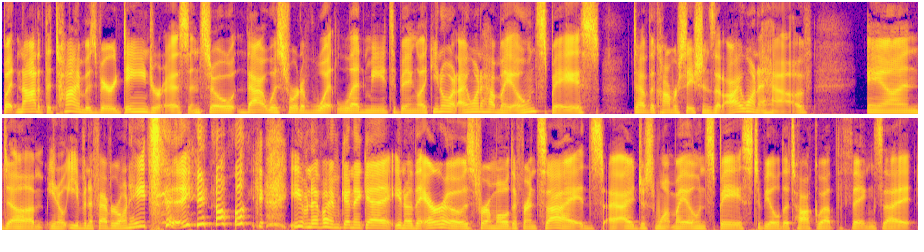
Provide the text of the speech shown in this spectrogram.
but not at the time it was very dangerous. And so that was sort of what led me to being like you know what? I want to have my own space to have the conversations that i want to have and um, you know even if everyone hates it you know like, even if i'm going to get you know the arrows from all different sides I, I just want my own space to be able to talk about the things that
